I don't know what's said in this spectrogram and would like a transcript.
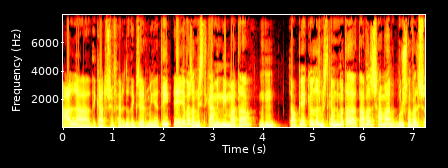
άλλα δικά του συμφέροντα, δεν ξέρουμε γιατί, ε, έβαζαν μυστικά μηνύματα. Τα οποία και όλα μυστικά μηνύματα τα βάζεις άμα μπορούσες να βάλεις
